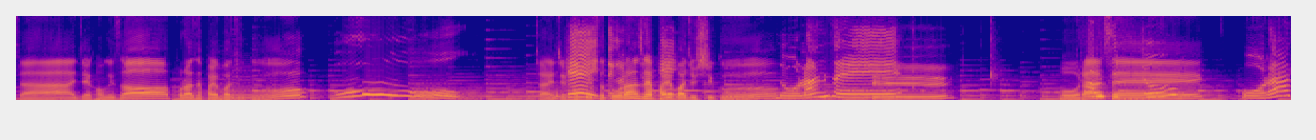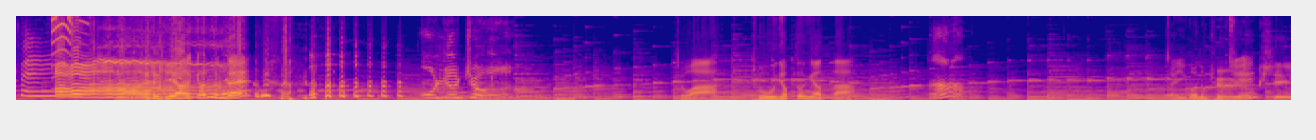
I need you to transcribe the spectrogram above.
자 이제 거기서 보라색 밟아주고 오. 자 이제 오케이, 거기서 노란색. 밟아주시고 노란색, 네. 보라색 보라색. 야 아! 리아가 꼈는데? 올려줘. 좋아 좋은 협동이었다 어. 자 이거는 뭐지? 초록색.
